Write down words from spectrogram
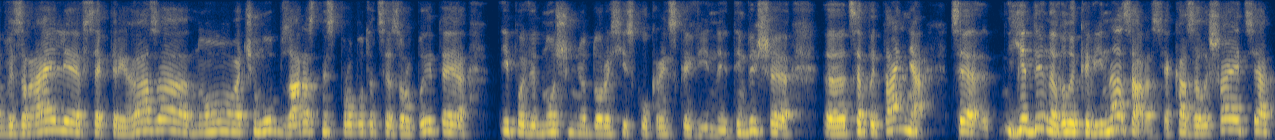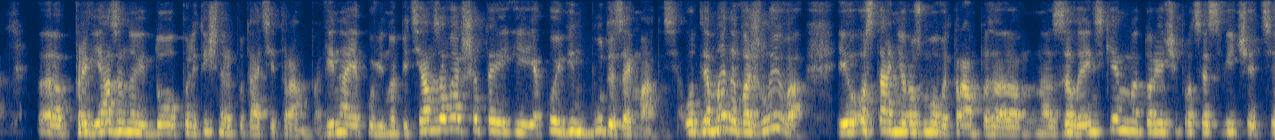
в Ізраїлі в секторі Газа. Ну а чому б зараз не спробувати це зробити і по відношенню до російсько-української війни? Тим більше е, це питання це єдина велика війна зараз, яка залишається е, прив'язаною до політичної репутації Трампа. Війна, яку він обіцяв завершити, і якою він буде займатися. От для мене важливо, і останні розмови Трампа е, з Зеленським, до речі, про це свідчать,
